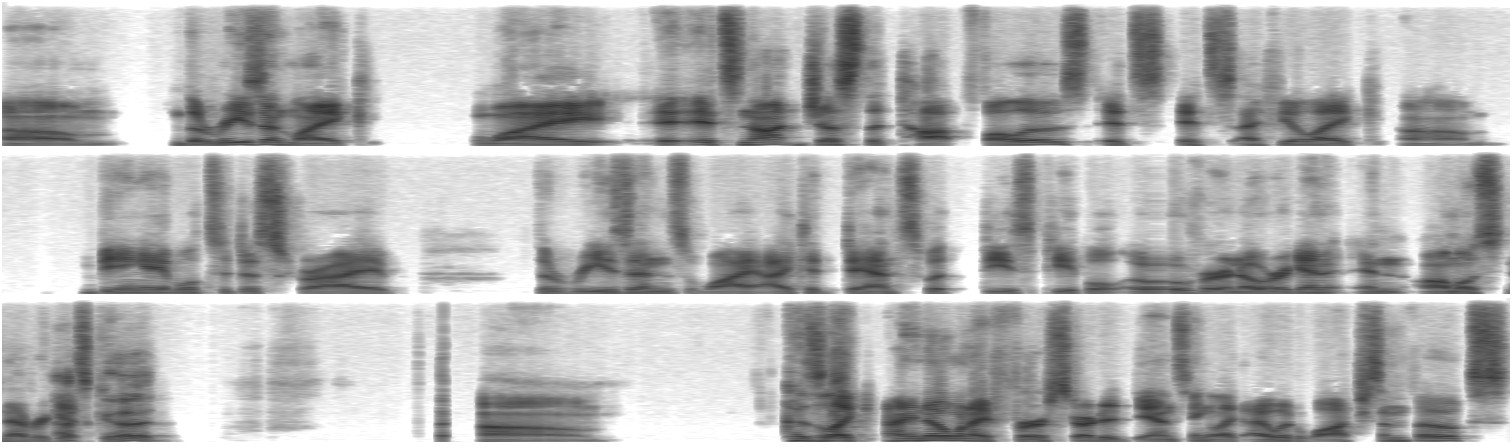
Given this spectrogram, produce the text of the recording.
um the reason like why it's not just the top follows it's it's i feel like um being able to describe the reasons why i could dance with these people over and over again and almost never get that's good. Um because like i know when i first started dancing like i would watch some folks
